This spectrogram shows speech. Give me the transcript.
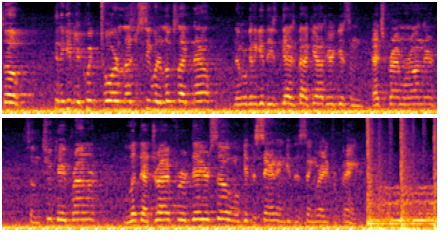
So, gonna give you a quick tour, let you see what it looks like now. Then we're gonna get these guys back out here, get some etch primer on there, some 2K primer, let that dry for a day or so, and we'll get the sanding and get this thing ready for paint.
